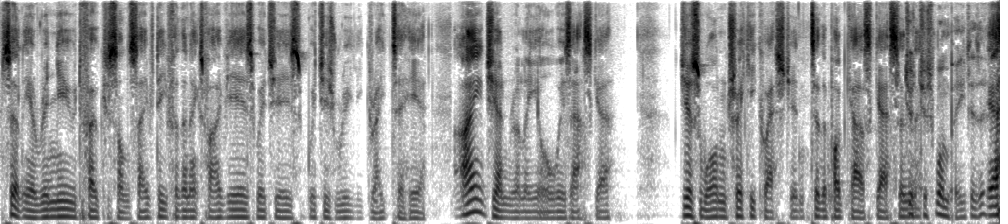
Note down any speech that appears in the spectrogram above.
certainly a renewed focus on safety for the next five years, which is which is really great to hear. I generally always ask a just one tricky question to the podcast guests. And Just, just one, Pete, is it? yeah.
